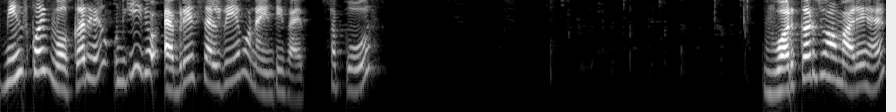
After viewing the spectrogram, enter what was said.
means कोई वर्कर है, उनकी जो एवरेज सैलरी है वो 95 सपोज़ वर्कर जो हमारे हैं,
